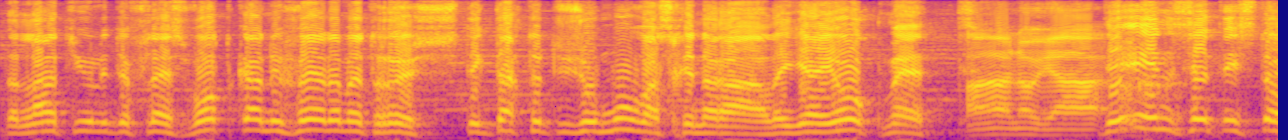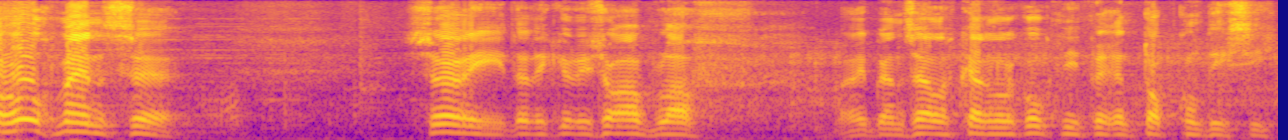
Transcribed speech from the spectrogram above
Dan laten jullie de fles wodka nu verder met rust. Ik dacht dat u zo moe was, generaal. En jij ook, met. Ah, nou ja. De inzet is te hoog, mensen. Sorry dat ik jullie zo afblaf. Maar ik ben zelf kennelijk ook niet meer in topconditie.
